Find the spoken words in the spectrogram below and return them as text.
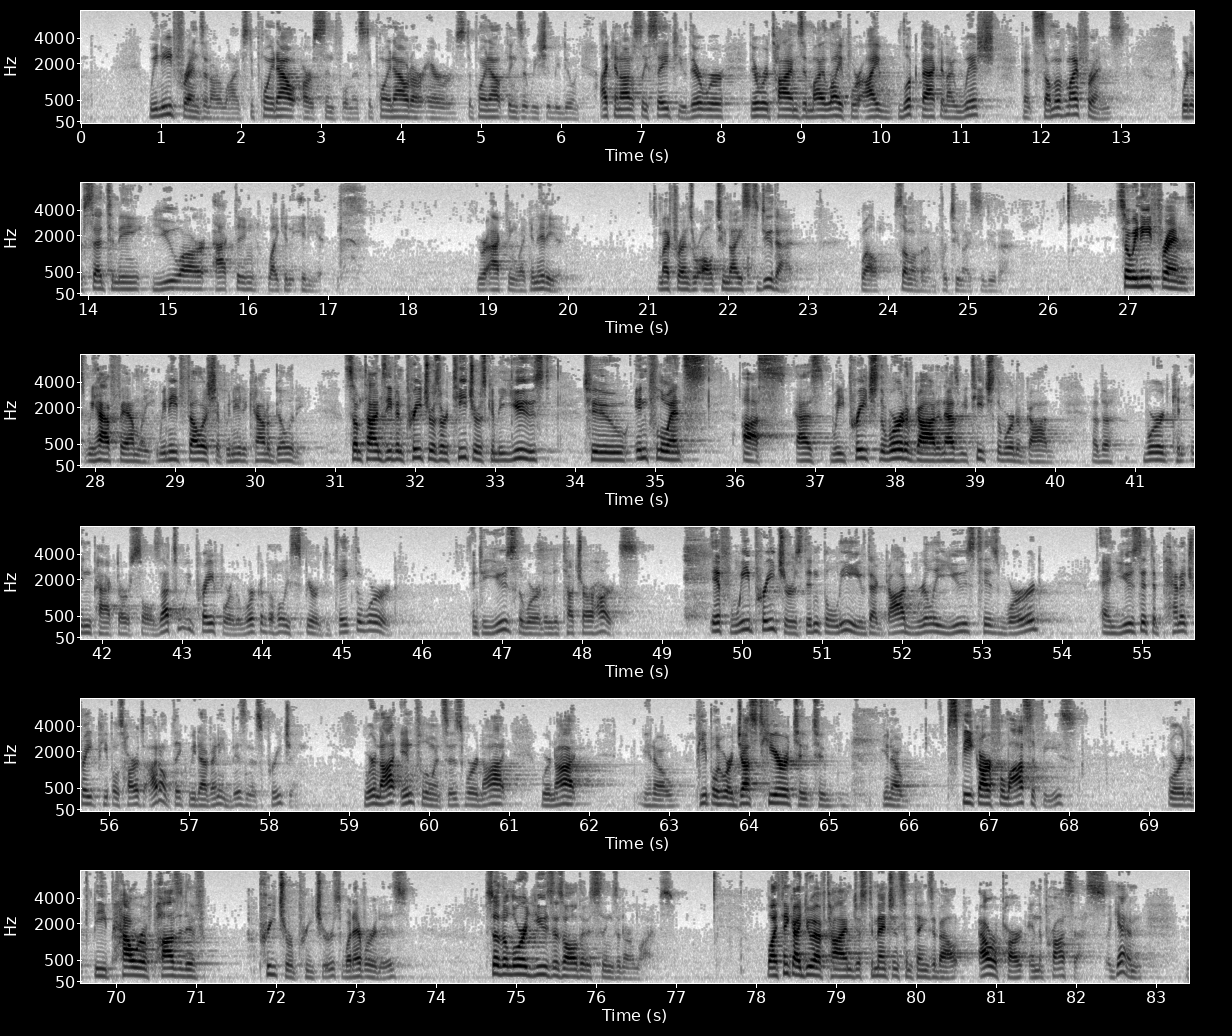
We need friends in our lives to point out our sinfulness, to point out our errors, to point out things that we should be doing. I can honestly say to you, there were, there were times in my life where I look back and I wish that some of my friends would have said to me, You are acting like an idiot. You're acting like an idiot. My friends were all too nice to do that. Well, some of them were too nice to do that. So we need friends, we have family, we need fellowship, we need accountability. Sometimes even preachers or teachers can be used to influence us as we preach the Word of God and as we teach the Word of God. Uh, the word can impact our souls. That's what we pray for the work of the Holy Spirit to take the word and to use the word and to touch our hearts. If we preachers didn't believe that God really used his word and used it to penetrate people's hearts, I don't think we'd have any business preaching. We're not influences. We're not, we're not, you know, people who are just here to, to you know, speak our philosophies or to be power of positive preacher preachers, whatever it is. So the Lord uses all those things in our lives. Well, I think I do have time just to mention some things about our part in the process. Again,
